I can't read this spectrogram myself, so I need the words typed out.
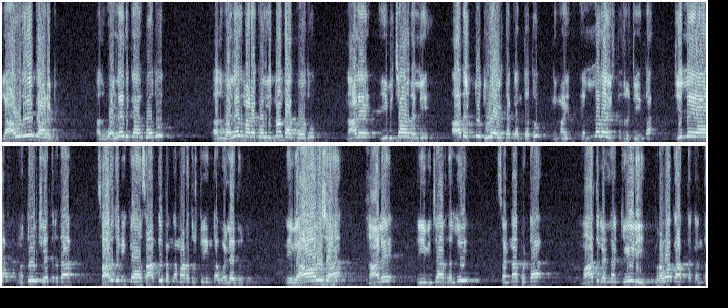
ಯಾವುದೇ ಕಾರಣಕ್ಕೆ ಅದು ಒಳ್ಳೇದಕ್ಕಾಗ್ಬೋದು, ಅದು ಒಳ್ಳೇದು ಮಾಡೋಕ್ಕೆ ಹೋಗಿ ಇನ್ನೊಂದು ಆಗ್ಬೋದು ನಾಳೆ ಈ ವಿಚಾರದಲ್ಲಿ ಆದಷ್ಟು ದೂರ ಇರ್ತಕ್ಕಂಥದ್ದು ನಿಮ್ಮ ಎಲ್ಲರ ಹಿತದೃಷ್ಟಿಯಿಂದ ಜಿಲ್ಲೆಯ ಮದ್ದು ಕ್ಷೇತ್ರದ ಸಾರ್ವಜನಿಕ ಶಾಂತಿ ಭಂಗ ಮಾಡೋ ದೃಷ್ಟಿಯಿಂದ ಒಳ್ಳೆಯದು ನೀವ್ಯಾರೂ ಸಹ ನಾಳೆ ಈ ವಿಚಾರದಲ್ಲಿ ಸಣ್ಣ ಪುಟ್ಟ ಮಾತುಗಳನ್ನ ಕೇಳಿ ಪ್ರವಾಕ ಆಗ್ತಕ್ಕಂಥ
